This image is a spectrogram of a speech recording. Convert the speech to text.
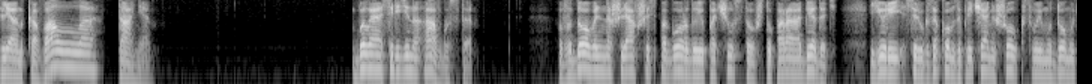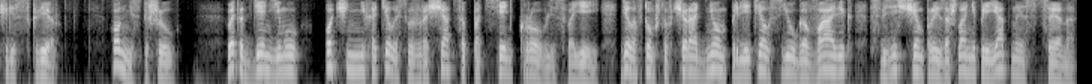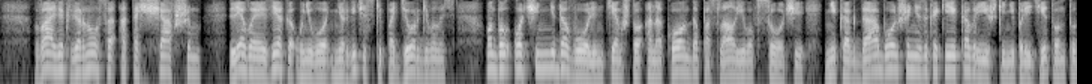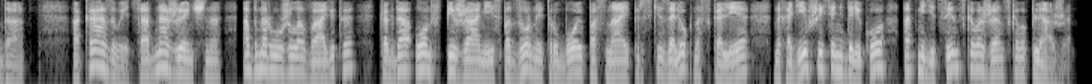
Леонковалла Таня Была середина августа. Вдоволь нашлявшись по городу и почувствовав, что пора обедать, Юрий с рюкзаком за плечами шел к своему дому через сквер. Он не спешил. В этот день ему очень не хотелось возвращаться под сень кровли своей. Дело в том, что вчера днем прилетел с юга Вавик, в связи с чем произошла неприятная сцена. Вавик вернулся отощавшим, левое веко у него нервически подергивалось. Он был очень недоволен тем, что Анаконда послал его в Сочи. Никогда больше ни за какие ковришки не полетит он туда. Оказывается, одна женщина обнаружила Вавика, когда он в пижаме и с подзорной трубой по-снайперски залег на скале, находившейся недалеко от медицинского женского пляжа.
